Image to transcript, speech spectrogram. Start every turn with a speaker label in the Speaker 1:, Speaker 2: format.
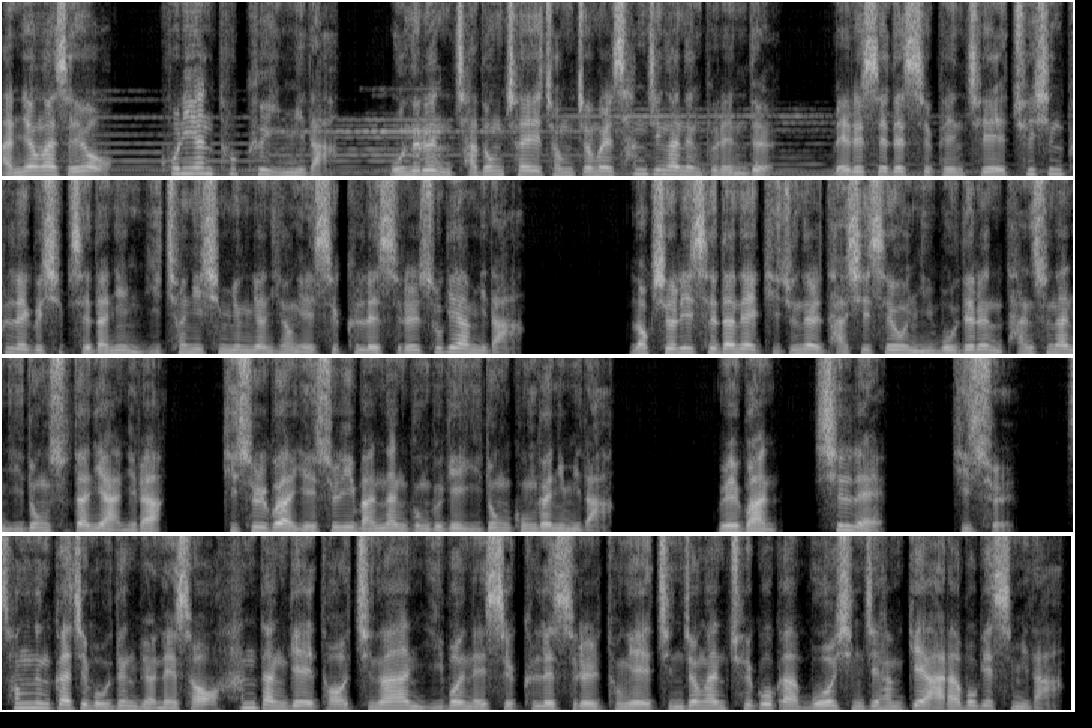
Speaker 1: 안녕하세요. 코리안 토크입니다. 오늘은 자동차의 정점을 상징하는 브랜드 메르세데스 벤츠의 최신 플래그십 세단인 2026년형 S클래스를 소개합니다. 럭셔리 세단의 기준을 다시 세운 이 모델은 단순한 이동 수단이 아니라 기술과 예술이 만난 궁극의 이동 공간입니다. 외관, 실내, 기술, 성능까지 모든 면에서 한 단계 더 진화한 이번 S클래스를 통해 진정한 최고가 무엇인지 함께 알아보겠습니다.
